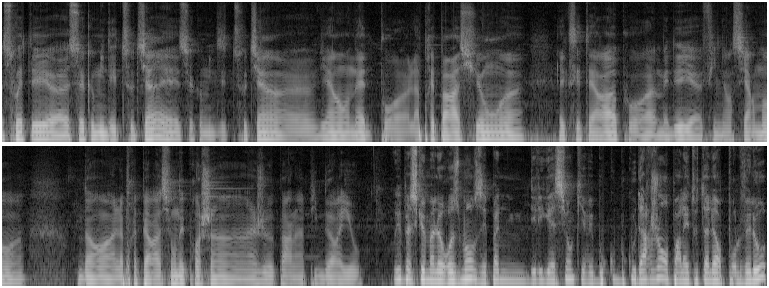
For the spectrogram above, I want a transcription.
souhaité euh, ce comité de soutien. Et ce comité de soutien vient en aide pour la préparation, etc., pour euh, m'aider euh, financièrement euh, dans la préparation des prochains Jeux paralympiques de Rio. Oui, parce que malheureusement, vous n'êtes pas une délégation qui avait beaucoup, beaucoup d'argent. On parlait tout à l'heure pour le vélo,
